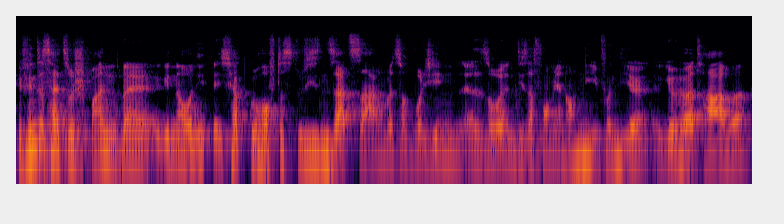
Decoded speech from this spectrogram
ich finde es halt so spannend, weil genau die, ich habe gehofft, dass du diesen Satz sagen wirst, obwohl ich ihn äh, so in dieser Form ja noch nie von dir gehört habe.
